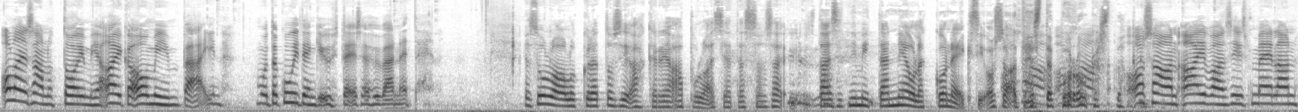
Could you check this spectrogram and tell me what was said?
olen saanut toimia aika omin päin, mutta kuitenkin yhteisön hyvän eteen. Ja sulla on ollut kyllä tosi ahkeria apulaisia. Tässä on, sä taisit nimittäin neulekoneiksi osa, osa tästä porukasta. Osa, osa on aivan, siis meillä on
